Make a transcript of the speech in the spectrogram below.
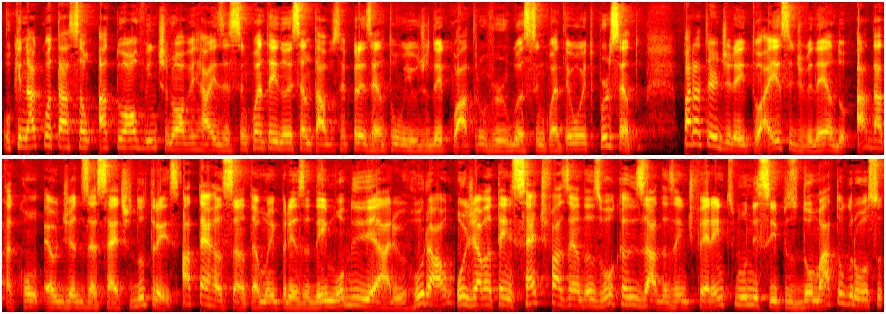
o que na cotação atual R$ 29,52 representa um yield de 4,58%. Para ter direito a esse dividendo, a data com é o dia 17 do 3. A Terra Santa é uma empresa de imobiliário rural. Hoje ela tem sete fazendas localizadas em diferentes municípios do Mato Grosso,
